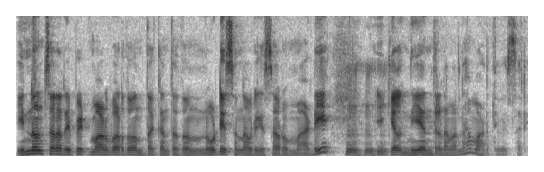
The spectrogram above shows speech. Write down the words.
ಇನ್ನೊಂದು ಸಲ ರಿಪೀಟ್ ಮಾಡಬಾರ್ದು ಅಂತಕ್ಕಂಥದ್ದು ಒಂದು ನೋಟಿಸನ್ನು ಅವರಿಗೆ ಸರ್ವ್ ಮಾಡಿ ಈ ಕೆಲ ನಿಯಂತ್ರಣವನ್ನು ಮಾಡ್ತೀವಿ ಸರ್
